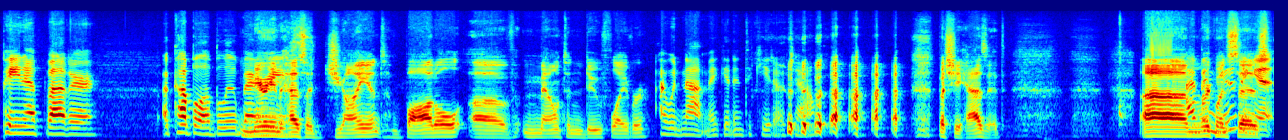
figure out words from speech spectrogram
peanut butter, a couple of blueberries. Miriam has a giant bottle of Mountain Dew flavor, I would not make it into keto chow. but she has it. Um, been Rickman using says, it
